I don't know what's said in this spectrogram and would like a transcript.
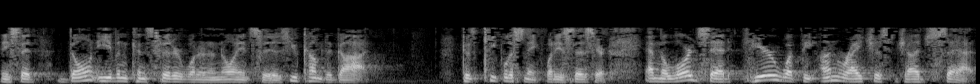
he said, don't even consider what an annoyance is. You come to God. Because keep listening what he says here. And the Lord said, hear what the unrighteous judge said.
